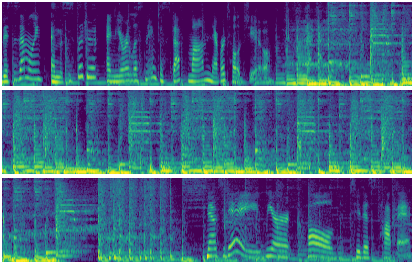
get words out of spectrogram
This is Emily. And this is Bridget. And you're listening to Stuff Mom Never Told You. Now, today we are called to this topic,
